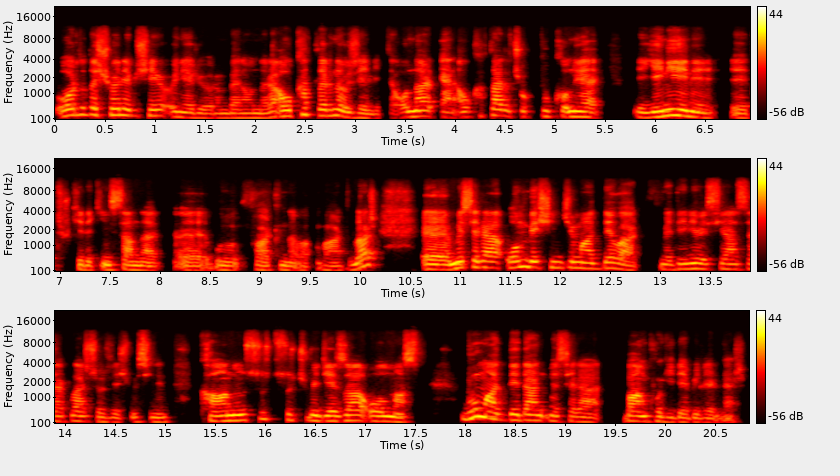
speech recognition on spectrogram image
Orada da şöyle bir şey öneriyorum ben onlara. Avukatlarına özellikle. Onlar yani avukatlar da çok bu konuya e, yeni yeni e, Türkiye'deki insanlar e, bunu farkında vardılar. E, mesela 15. madde var Medeni ve Siyasi Haklar Sözleşmesi'nin kanunsuz suç ve ceza olmaz. Bu maddeden mesela banko gidebilirler.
